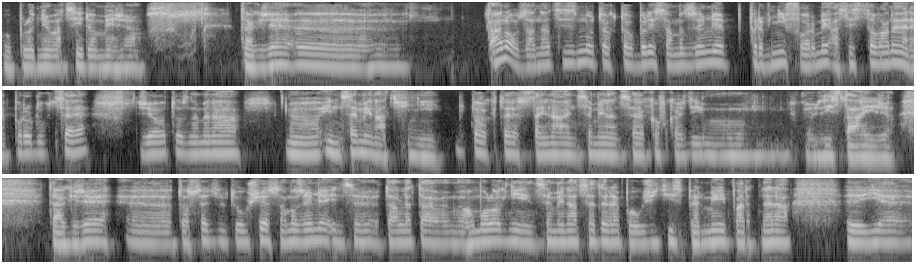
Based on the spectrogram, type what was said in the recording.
oplodňovací domy, že jo. Takže e, ano, za nacismu to, to byly samozřejmě první formy asistované reprodukce, že jo, to znamená uh, inseminační. Tak to je stejná inseminace jako v každý, v každý stáji, že Takže uh, to, se, to už je samozřejmě tahle ta homologní inseminace, teda použití spermii partnera eh, je,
